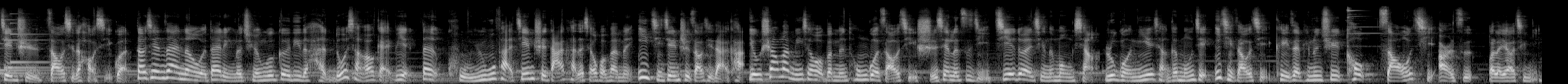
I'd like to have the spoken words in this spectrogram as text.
坚持早起的好习惯。到现在呢，我带领了全国各地的很多想要改变但苦于无法坚持打卡的小伙伴们，一起坚持早起打卡，有上万名小。小伙伴们通过早起实现了自己阶段性的梦想。如果你也想跟萌姐一起早起，可以在评论区扣“早起”二字，我来邀请你。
